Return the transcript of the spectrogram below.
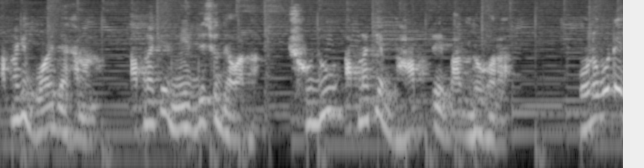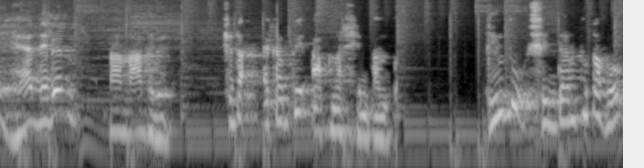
আপনাকে ভয় দেখানো না আপনাকে নির্দেশও দেওয়া না। শুধু আপনাকে ভাবতে বাধ্য করা। গণভোটে হ্যাঁ দেবেন না না দেবেন সেটা একান্তই আপনার সিদ্ধান্ত। কিন্তু সিদ্ধান্তটা হোক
